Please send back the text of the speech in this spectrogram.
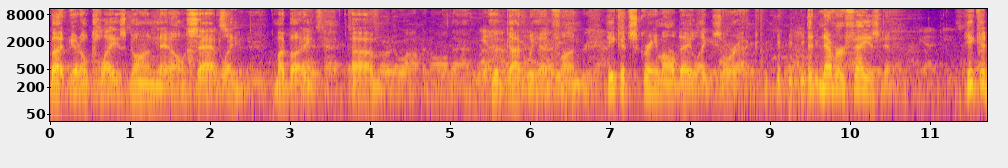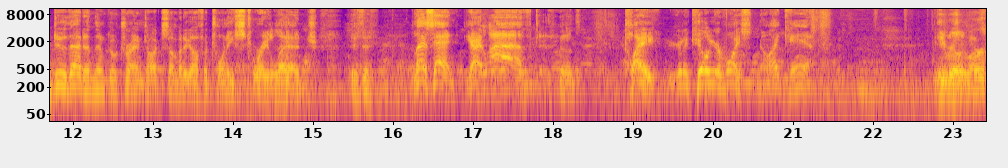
But you know, Clay's gone now, sadly. My buddy. Um, good God, we had fun. He could scream all day like Zorak. It never phased him. He could do that and then go try and talk somebody off a 20 story ledge. Listen, you're loved. Clay, you're going to kill your voice. No, I can't. He really was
